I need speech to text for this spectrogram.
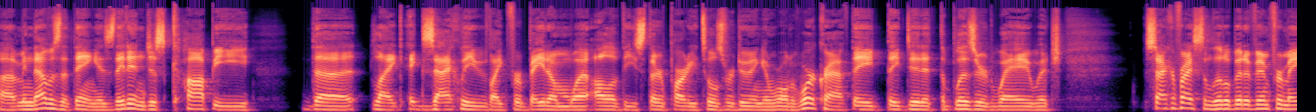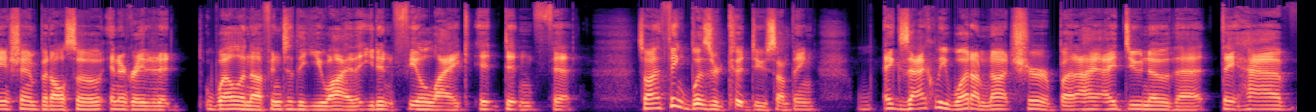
Uh, I mean, that was the thing is they didn't just copy the like exactly like verbatim what all of these third party tools were doing in World of Warcraft. They they did it the Blizzard way, which sacrificed a little bit of information, but also integrated it well enough into the UI that you didn't feel like it didn't fit. So I think Blizzard could do something. Exactly what I'm not sure, but I, I do know that they have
